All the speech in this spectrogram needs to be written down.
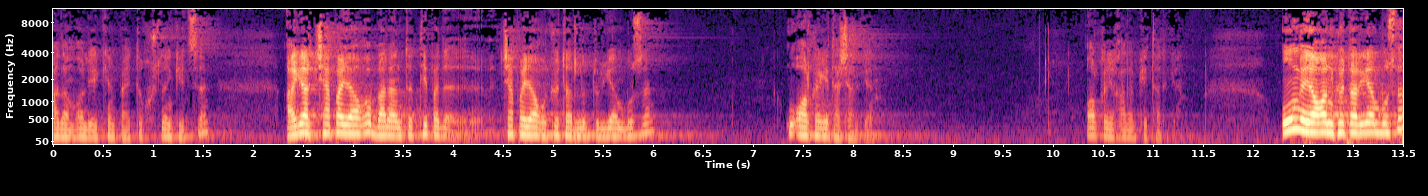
qadam olayotgan paytda hushdan ketsa agar chap oyog'i balandda tepada chap oyog'i ko'tarilib turgan bo'lsa u orqaga tashlar ekan orqaga qarab ketar ekan o'ng oyog'ini ko'targan bo'lsa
